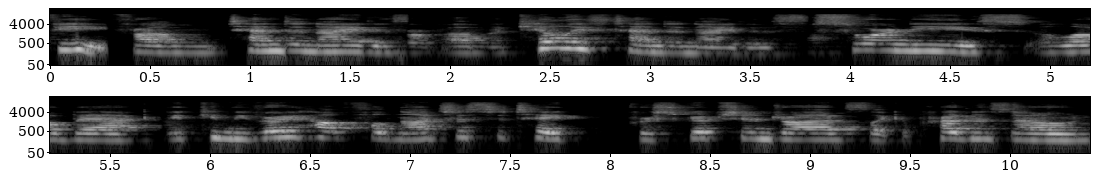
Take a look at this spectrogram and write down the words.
feet from tendonitis or um, Achilles tendonitis, sore knees, a low back, it can be very helpful not just to take prescription drugs like a prednisone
